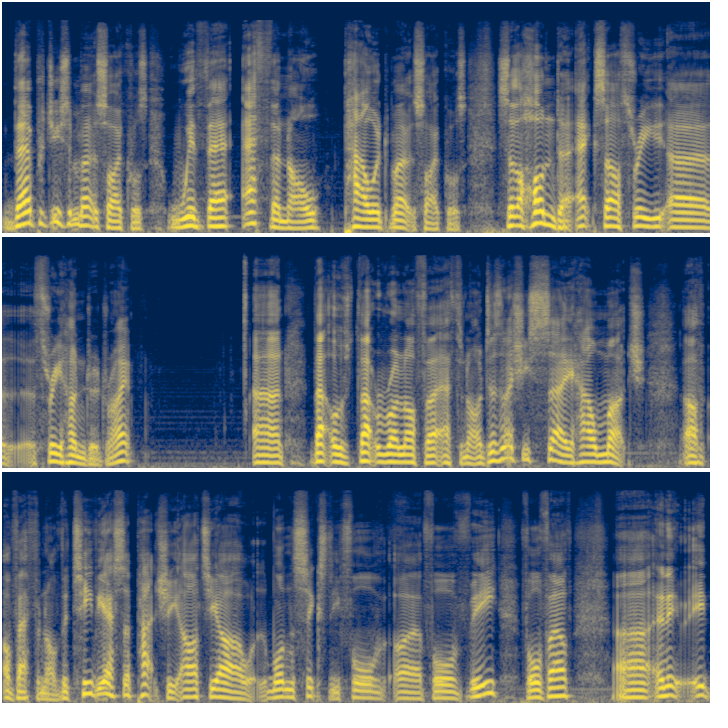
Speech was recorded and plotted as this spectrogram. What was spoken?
They're producing motorcycles with their ethanol powered motorcycles. So the Honda XR3 uh, 300, right? and that was that will run off ethanol. It doesn't actually say how much of, of ethanol. The TVS Apache RTR 160 4 uh, 4V 4 valve, uh, and it, it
